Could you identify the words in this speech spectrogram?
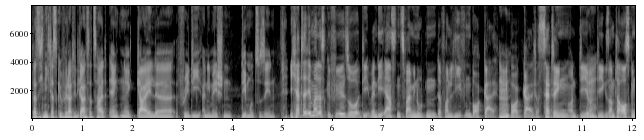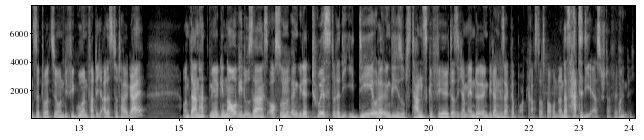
dass ich nicht das Gefühl hatte, die ganze Zeit irgendeine geile 3D-Animation-Demo zu sehen. Ich hatte immer das Gefühl, so, die, wenn die ersten zwei Minuten davon liefen, boah, geil. Mhm. Boah, geil. Das Setting und die, und die gesamte Ausgangssituation, die Figuren fand ich alles total geil. Und dann hat mir genau wie du sagst auch so Mhm. irgendwie der Twist oder die Idee oder irgendwie die Substanz gefehlt, dass ich am Ende irgendwie Mhm. dann gesagt habe, boah, krass, das war rund. Und das hatte die erste Staffel, finde ich.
